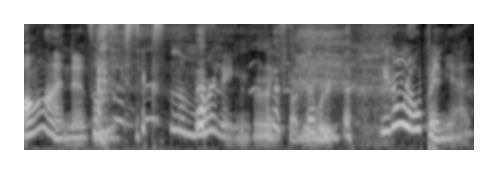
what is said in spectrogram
on? It's only six in the morning. Like, we, we don't open yet."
